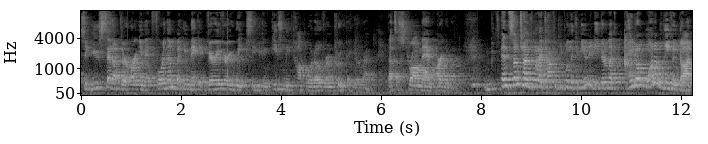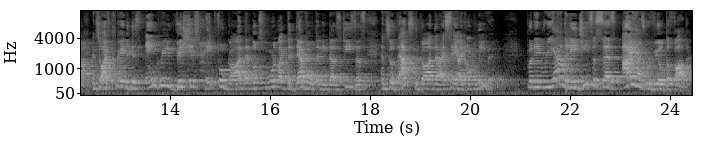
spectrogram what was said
so you set up their argument for them, but you make it very, very weak so you can easily topple it over and prove that you're right. That's a straw man argument. And sometimes when I talk to people in the community, they're like, I don't want to believe in God. And so I've created this angry, vicious, hateful God that looks more like the devil than he does Jesus. And so that's the God that I say I don't believe in. But in reality, Jesus says, I have revealed the Father.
